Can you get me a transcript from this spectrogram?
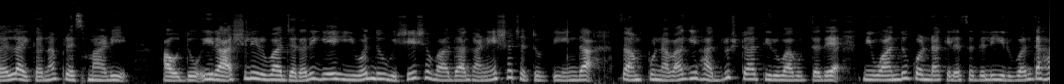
ಬೆಲ್ ಐಕನ್ನ ಪ್ರೆಸ್ ಮಾಡಿ. ಹೌದು, ಈ ರಾಶಿಯಲ್ಲಿರುವ ಜನರಿಗೆ ಈ ಒಂದು ವಿಶೇಷವಾದ ಗಣೇಶ ಚತುರ್ಥಿಯಿಂದ ಸಂಪೂರ್ಣವಾಗಿ ಅದೃಷ್ಟ ತಿರುವಾಗುತ್ತದೆ. ನೀವು ಅಂದುಕೊಂಡ ಕೆಲಸದಲ್ಲಿ ಇರುವಂತಹ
